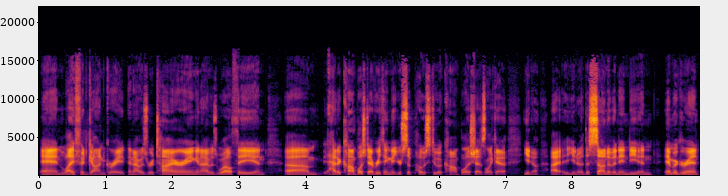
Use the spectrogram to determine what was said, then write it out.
and life had gone great, and I was retiring, and I was wealthy, and um, had accomplished everything that you're supposed to accomplish as like a you know I, you know the son of an Indian immigrant.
